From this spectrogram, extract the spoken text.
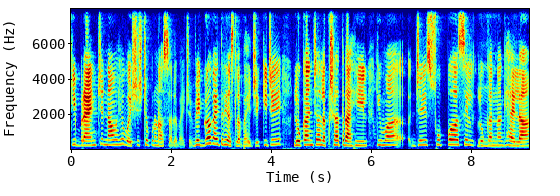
की ब्रँडचे नाव हे वैशिष्ट्यपूर्ण असायला पाहिजे वेगळं काहीतरी असलं पाहिजे की जे लोकांच्या लक्षात राहील किंवा जे सोपं असेल लोकांना घ्यायला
